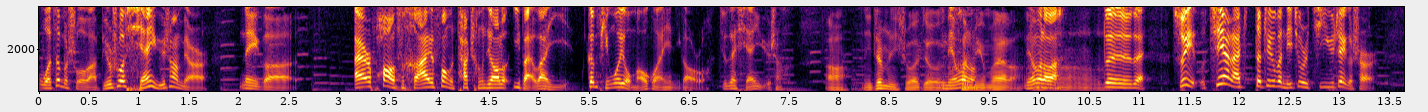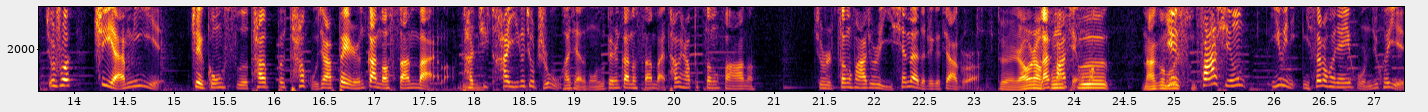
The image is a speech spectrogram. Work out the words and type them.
我这么说吧，比如说闲鱼上边那个 AirPods 和 iPhone，它成交了一百万亿，跟苹果有毛关系？你告诉我，就在闲鱼上。啊，你这么一说就明白了，明白了，明白了吧？嗯嗯，对对对，所以接下来的这个问题就是基于这个事儿，就是说 GME 这公司它它股价被人干到三百了，它它一个就值五块钱的公司被人干到三百，它为啥不增发呢？就是增发就是以现在的这个价格对，然后让公司拿更多，因为发行，因为你你三百块钱一股，你就可以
